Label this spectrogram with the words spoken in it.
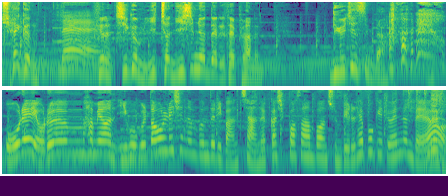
최근 네. 그는 지금 2020년대를 대표하는 뉴진스입니다. 올해 여름 하면 이 곡을 떠올리시는 분들이 많지 않을까 싶어서 한번 준비를 해보기도 했는데요. 네.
